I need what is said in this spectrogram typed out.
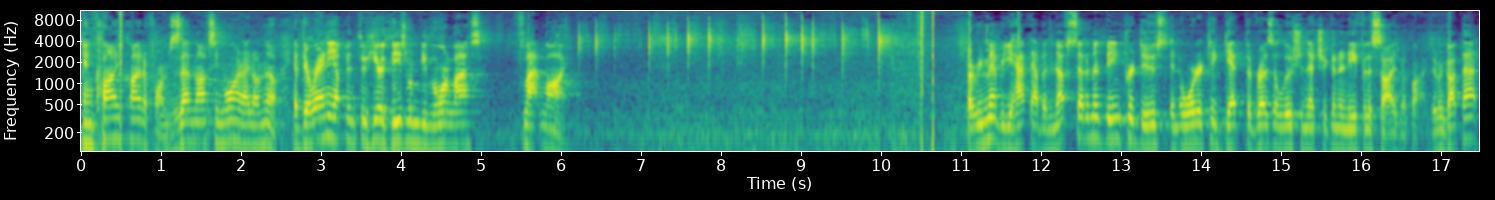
Inclined clinoforms. Is that an oxymoron? I don't know. If there were any up in through here, these would be more or less flat line. But remember, you have to have enough sediment being produced in order to get the resolution that you're going to need for the seismic lines. Everyone got that?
